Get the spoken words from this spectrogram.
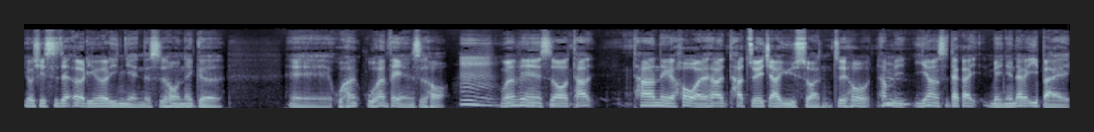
尤其是在二零二零年的时候，那个，呃，武汉武汉肺炎的时候，嗯，武汉肺炎的时候，他他那个后来他他追加预算，最后他们一样是大概每年大概一百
